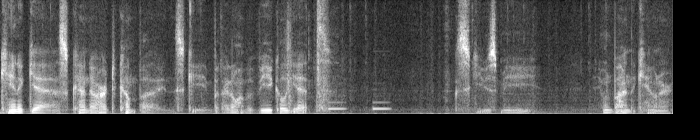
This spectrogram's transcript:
Can of gas, kinda hard to come by in this game, but I don't have a vehicle yet. Excuse me. Anyone behind the counter?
